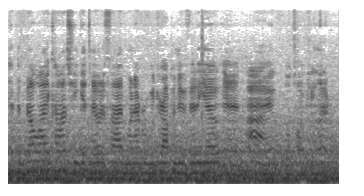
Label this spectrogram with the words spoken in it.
Hit the bell icon so you get notified whenever we drop a new video and I will talk to you later.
